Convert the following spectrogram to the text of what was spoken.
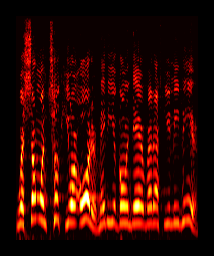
where someone took your order. Maybe you're going there right after you leave here.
